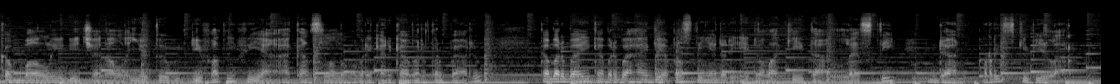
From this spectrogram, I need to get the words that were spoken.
kembali di channel Youtube Diva TV Yang akan selalu memberikan kabar terbaru Kabar baik, kabar bahagia pastinya dari idola kita Lesti dan Rizky Bilar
